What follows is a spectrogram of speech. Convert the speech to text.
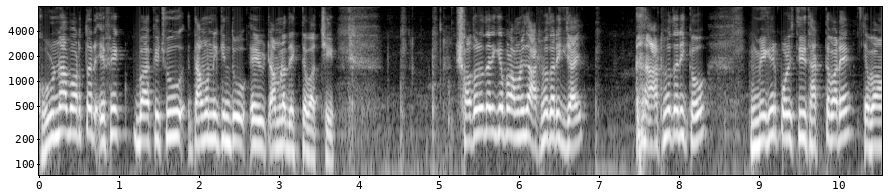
ঘূর্ণাবর্তর এফেক্ট বা কিছু তেমনই কিন্তু এই আমরা দেখতে পাচ্ছি। সতেরো তারিখের পর আমরা যদি আঠেরো তারিখ যাই, আঠেরো তারিখেও মেঘের পরিস্থিতি থাকতে পারে এবং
